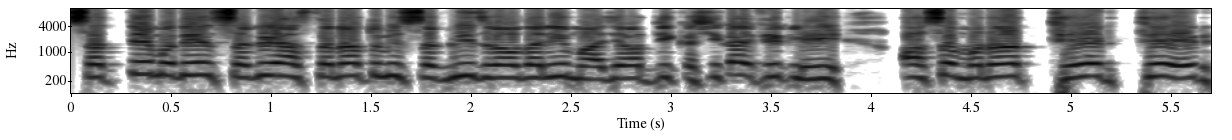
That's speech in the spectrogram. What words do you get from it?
सत्तेमध्ये सगळे असताना तुम्ही सगळी जबाबदारी माझ्यावरती कशी काय फेकली असं म्हणत थेट थेट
